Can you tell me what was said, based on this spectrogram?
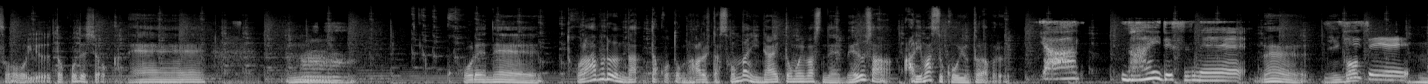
そういうとこでしょうかね。うあん。これねトラブルになったことがある人はそんなにいないと思いますね。メルさんあります？こういうトラブル。いやーないですね。ねえ2せい月ぜいうん。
